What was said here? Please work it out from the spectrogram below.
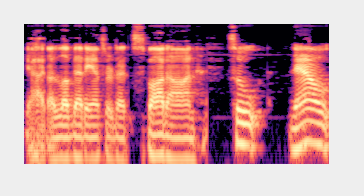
Yeah, I love that answer. That's spot on. So now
